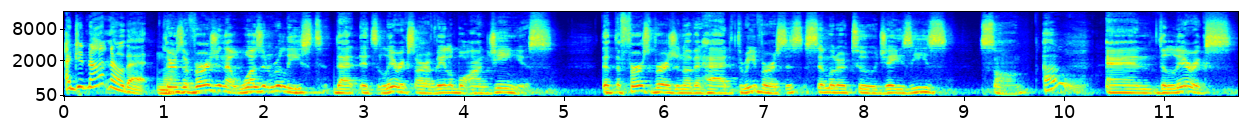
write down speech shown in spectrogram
I did not know that. There's a version that wasn't released that its lyrics are available on Genius. That the first version of it had three verses, similar to Jay Z's song, Oh. and the lyrics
